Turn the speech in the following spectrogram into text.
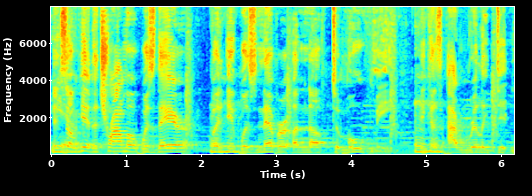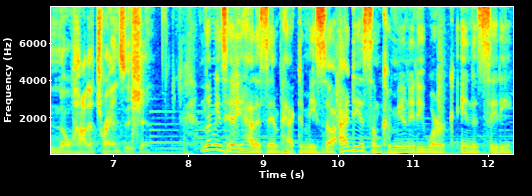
And yeah. so, yeah, the trauma was there, but mm-hmm. it was never enough to move me because mm-hmm. I really didn't know how to transition. Let me tell you how this impacted me. So, I did some community work in the city,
